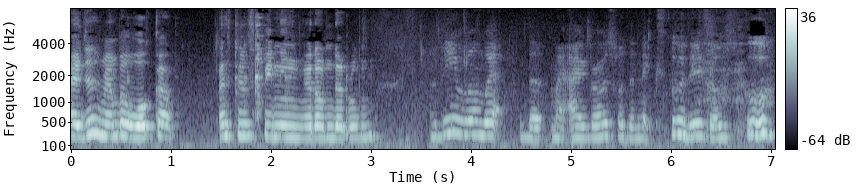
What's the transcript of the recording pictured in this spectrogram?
I just remember woke up, I still spinning around the room. I didn't even wear the my eyebrows for the next two days of school.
